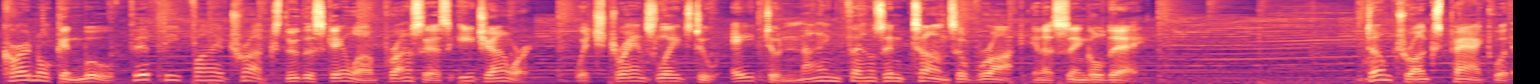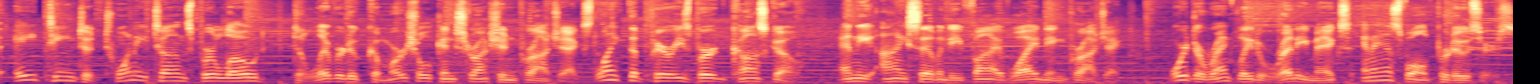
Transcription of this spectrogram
Cardinal can move 55 trucks through the scale-out process each hour, which translates to 8 to 9,000 tons of rock in a single day. Dump trucks packed with 18 to 20 tons per load deliver to commercial construction projects like the Perrysburg Costco and the I-75 widening project, or directly to ready-mix and asphalt producers.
